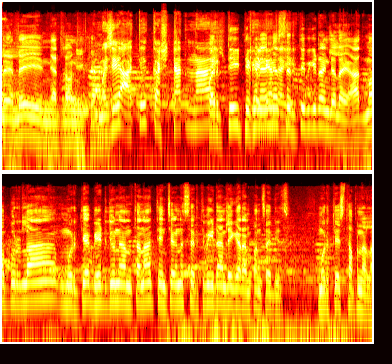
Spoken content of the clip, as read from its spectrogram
लय लय नेट लावून हे केलं. म्हणजे अति कष्टात प्रत्येक ठिकाणी आम्ही सर्टिफिकेट आणलेलं आहे. आदमापूरला मूर्त्या भेट देऊन आणताना त्यांच्याकडनं सर्टिफिकेट आणले ग्रामपंचायतीचं मूर्ती स्थापनाला.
